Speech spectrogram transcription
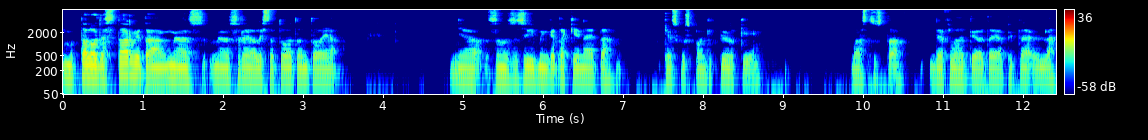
Mutta taloudessa tarvitaan myös, myös realista tuotantoa ja, ja se on se syy, minkä takia näitä keskuspankit pyrkii vastustaa deflaatioita ja pitää yllä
